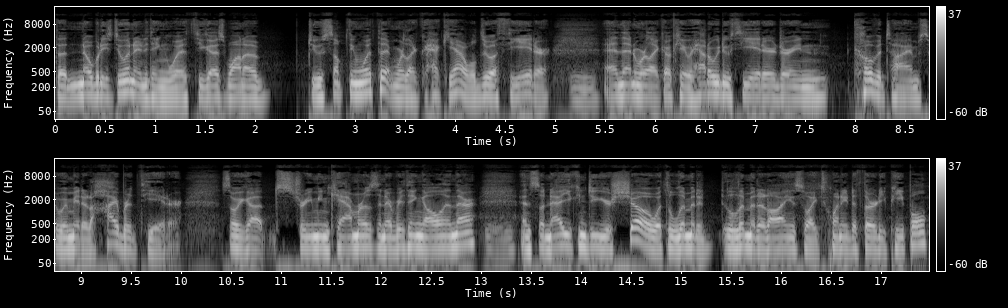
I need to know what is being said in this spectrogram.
that nobody's doing anything with. You guys want to do something with it? And we're like, heck yeah, we'll do a theater. And then we're like, okay, how do we do theater during COVID time? So we made it a hybrid theater. So we got streaming cameras and everything all in there. Mm-hmm. And so now you can do your show with a limited, limited audience of like 20 to 30 people,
